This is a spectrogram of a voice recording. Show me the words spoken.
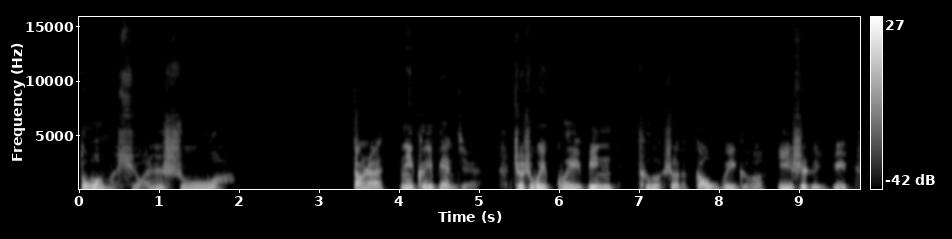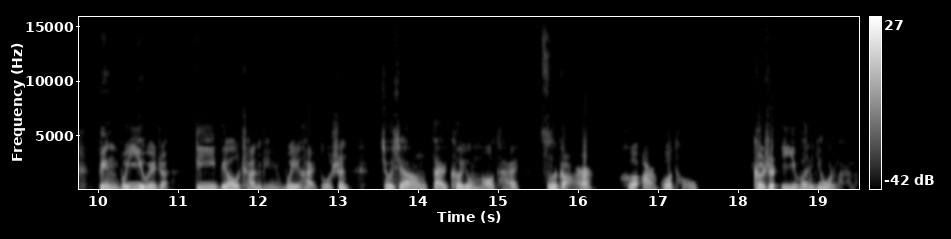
多么悬殊啊！当然，你可以辩解，这是为贵宾。特设的高规格以示礼遇，并不意味着低标产品危害多深。就像待客用茅台，自个儿喝二锅头。可是疑问又来了：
